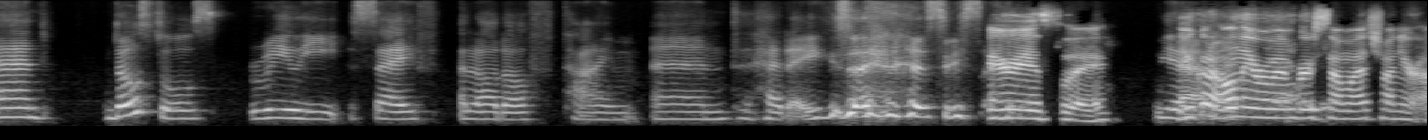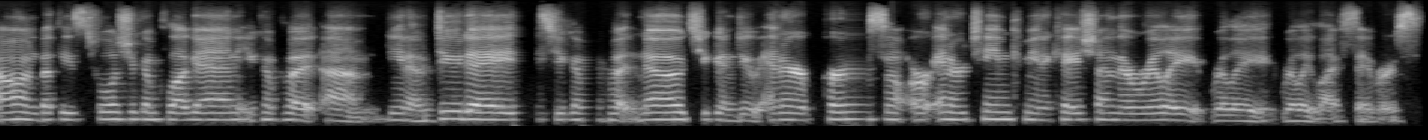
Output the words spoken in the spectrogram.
And those tools really save a lot of time and headaches seriously. Yeah. you can only remember so much on your own but these tools you can plug in you can put um, you know due dates you can put notes you can do interpersonal or inter team communication. They're really really really lifesavers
